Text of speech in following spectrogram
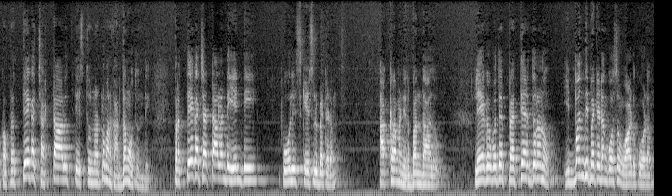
ఒక ప్రత్యేక చట్టాలు తెస్తున్నట్లు మనకు అర్థమవుతుంది. ప్రత్యేక చట్టాలంటే ఏంటి? పోలీస్ కేసులు పెట్టడం. అక్రమ నిర్బంధాలు లేకపోతే ప్రత్యర్థులను ఇబ్బంది పెట్టడం కోసం వాడుకోవడం.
